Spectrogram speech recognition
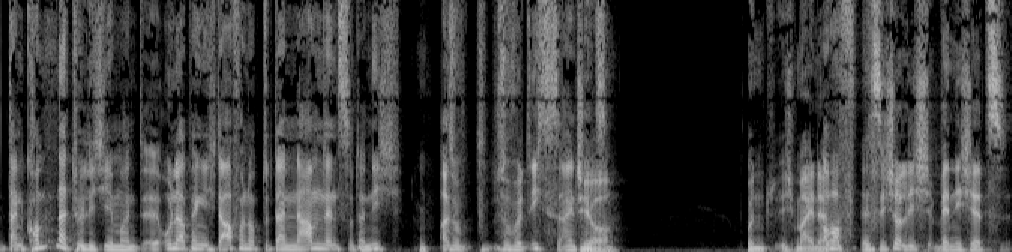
dann kommt natürlich jemand, äh, unabhängig davon, ob du deinen Namen nennst oder nicht. Also so würde ich es einschätzen. Ja. Und ich meine, Aber sicherlich, wenn ich jetzt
